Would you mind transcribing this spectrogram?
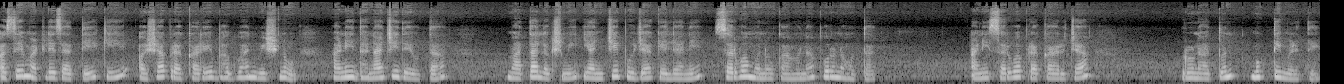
असे म्हटले जाते की अशा प्रकारे भगवान विष्णू आणि धनाची देवता माता लक्ष्मी यांची पूजा केल्याने सर्व मनोकामना पूर्ण होतात आणि सर्व प्रकारच्या ऋणातून मुक्ती मिळते.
